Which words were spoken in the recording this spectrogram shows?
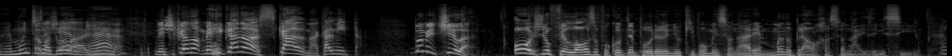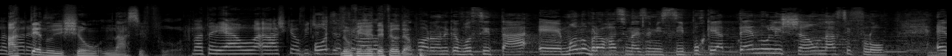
É muito É uma exagero. trollagem, é. né? Mexicano, mexicanos, calma, calmita. Domitila. Hoje o filósofo contemporâneo que vou mencionar é Mano Brown, Racionais, MC. Até essa. no lixão nasce flor. Bota aí, é o- eu acho que é o vídeo Outro de No vídeo de contemporâneo que eu vou citar é Mano Brown Racionais MC, porque até no lixão nasce flor. É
